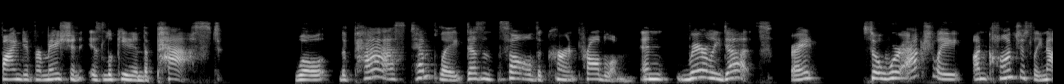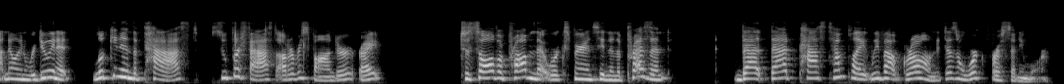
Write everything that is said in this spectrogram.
find information is looking in the past. Well, the past template doesn't solve the current problem and rarely does, right? So we're actually unconsciously, not knowing we're doing it, looking in the past, super fast autoresponder, right? To solve a problem that we're experiencing in the present, that that past template we've outgrown. It doesn't work for us anymore.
